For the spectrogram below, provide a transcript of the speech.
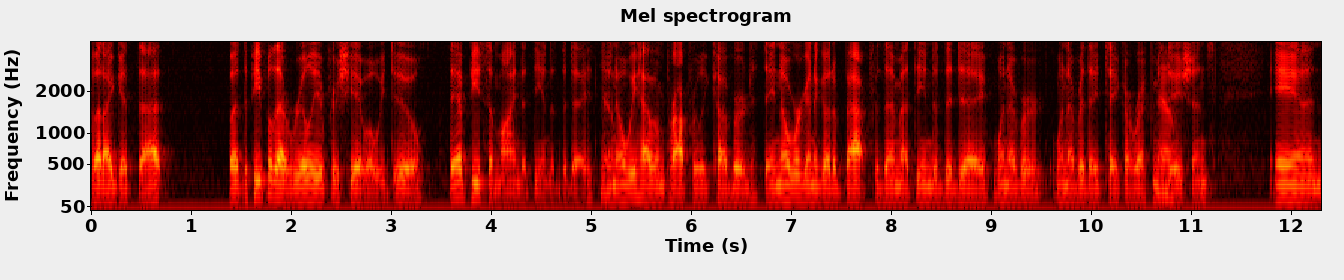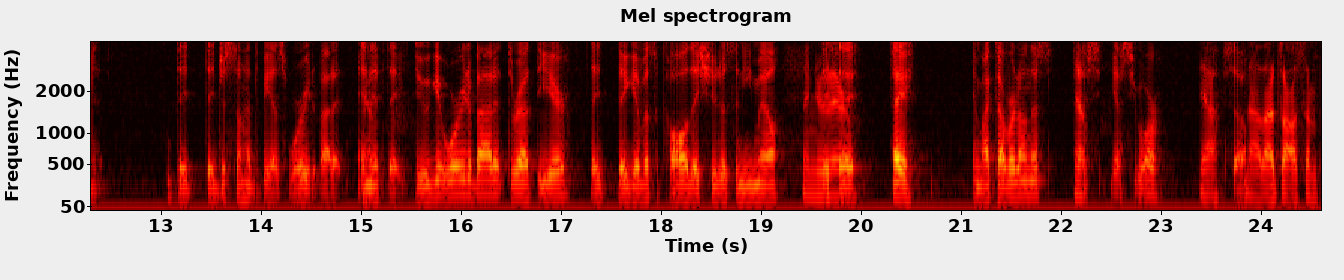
but I get that. But the people that really appreciate what we do, they have peace of mind at the end of the day. They know we have them properly covered. They know we're going to go to bat for them at the end of the day whenever whenever they take our recommendations, and they they just don't have to be as worried about it. And Yeah. if they do get worried about it throughout the year, they they give us a call, they shoot us an email, And you're they there. say, "Hey, am I covered on this?" Yep. Yes, yes, you are. Yeah. So- no, that's awesome.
